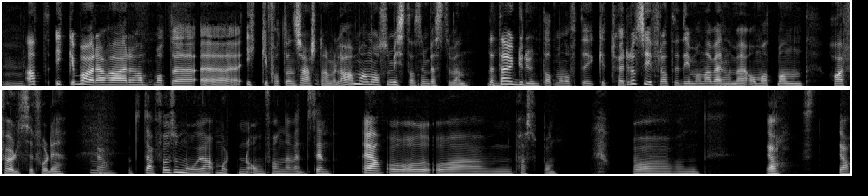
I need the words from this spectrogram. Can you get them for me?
Mm. At ikke bare har han på en måte øh, ikke fått den kjæresten han ville ha, men han har også mista sin beste venn. Dette er jo grunnen til at man ofte ikke tør å si fra til de man er venner Ja. med, om at man har følelser for dem. Mm. Ja. Derfor så må jo Morten omfavne vennen sin, Ja. og, og, og um, passe på han. Og ja, s- ja,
